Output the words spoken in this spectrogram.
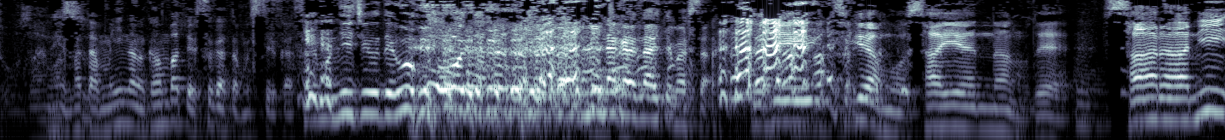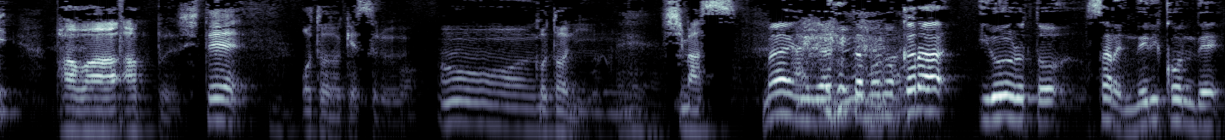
とうございねます、またみんなの頑張ってる姿も知ってるからそれも二重でうおーって見ながら泣いてました次次はもう再演なので、さらにパワーアップしてお届けするうんことにします。前にやったものからいろいろとさらに練り込んで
